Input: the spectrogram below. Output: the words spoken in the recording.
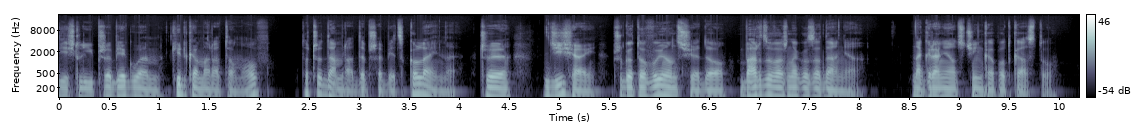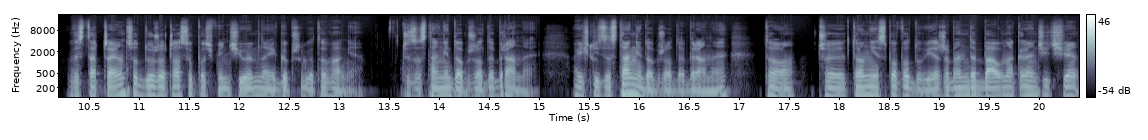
Jeśli przebiegłem kilka maratonów, to czy dam radę przebiec kolejne? Czy dzisiaj, przygotowując się do bardzo ważnego zadania, nagrania odcinka podcastu, wystarczająco dużo czasu poświęciłem na jego przygotowanie? Czy zostanie dobrze odebrany? A jeśli zostanie dobrze odebrany, to czy to nie spowoduje, że będę bał nakręcić się,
